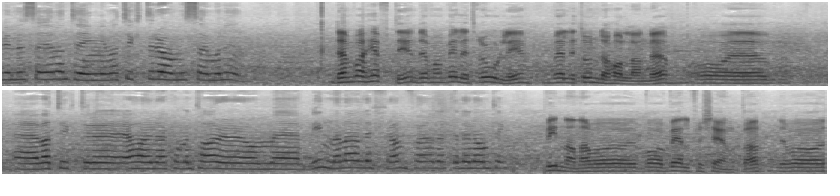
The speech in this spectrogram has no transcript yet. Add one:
Vill du säga någonting? Vad tyckte du om ceremonin? Den var häftig, den var väldigt rolig, väldigt underhållande och eh, Eh, vad tyckte du? Har du några kommentarer om eh, vinnarna eller framförandet eller någonting? vinnarna var, var välförtjänta. Det var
